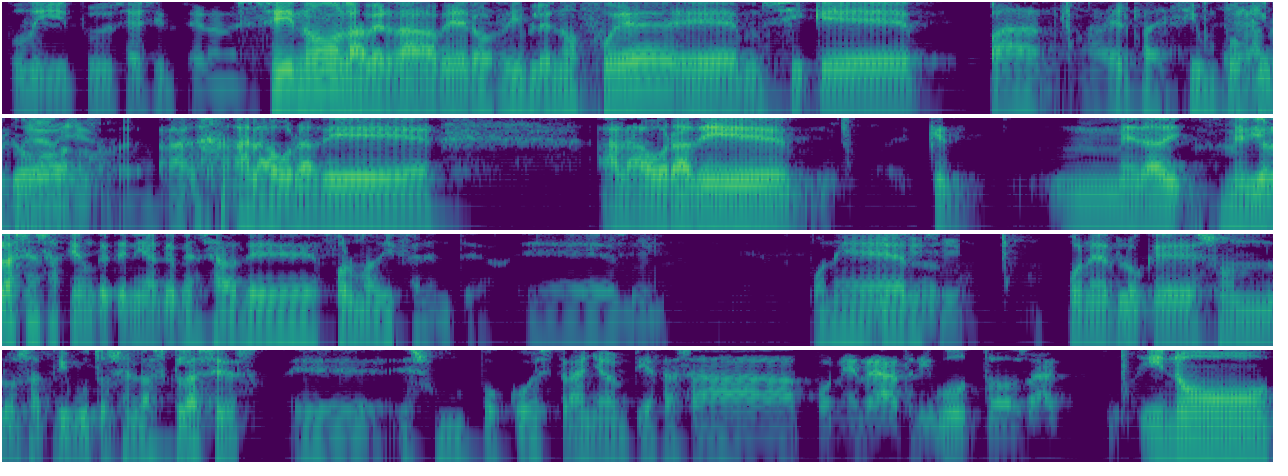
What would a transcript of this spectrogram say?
Tú di, tú sé sincero. En sí, no, la verdad, a ver, horrible no fue. Em, sí que a ver, padecí un poquito a, la hora de. A la hora de. que me, da, me dio la sensación que tenía que pensar de forma diferente. Eh, poner. poner lo que son los atributos en las clases eh, es un poco extraño. Empiezas a poner atributos y no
